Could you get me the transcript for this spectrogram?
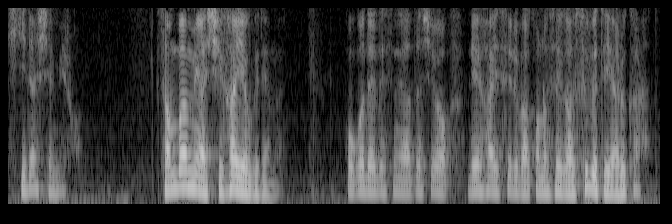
引き出してみろ。3番目は支配欲でも。ここでですね私を礼拝すればこの世界を全てやるからと、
